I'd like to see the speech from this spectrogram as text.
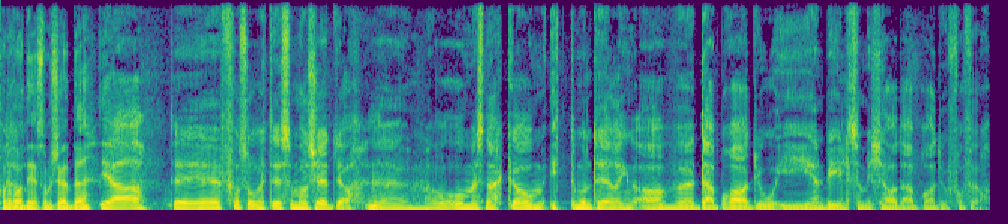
For det var det som skjedde. ja, det er for så vidt det som har skjedd, ja. Mm. og, og vi snakker om ettermontering av eh, DAB-radio i en bil som ikke har DAB-radio fra før.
